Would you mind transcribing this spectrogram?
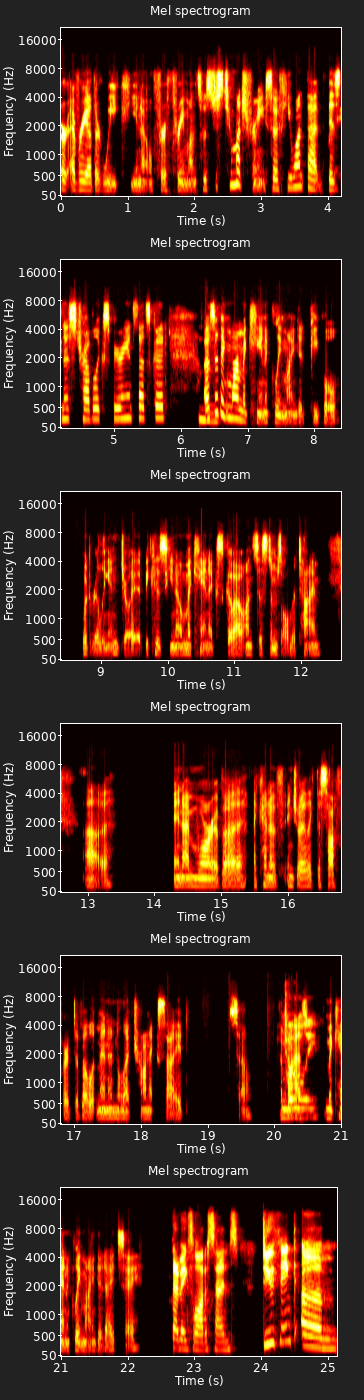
or every other week, you know, for three months was just too much for me. So if you want that business travel experience, that's good. I also Mhm. think more mechanically minded people would really enjoy it because you know mechanics go out on systems all the time. Uh, and I'm more of a I kind of enjoy like the software development and electronic side. So I'm Totally. mechanically minded, I'd say. That makes a lot of sense. Do you think um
